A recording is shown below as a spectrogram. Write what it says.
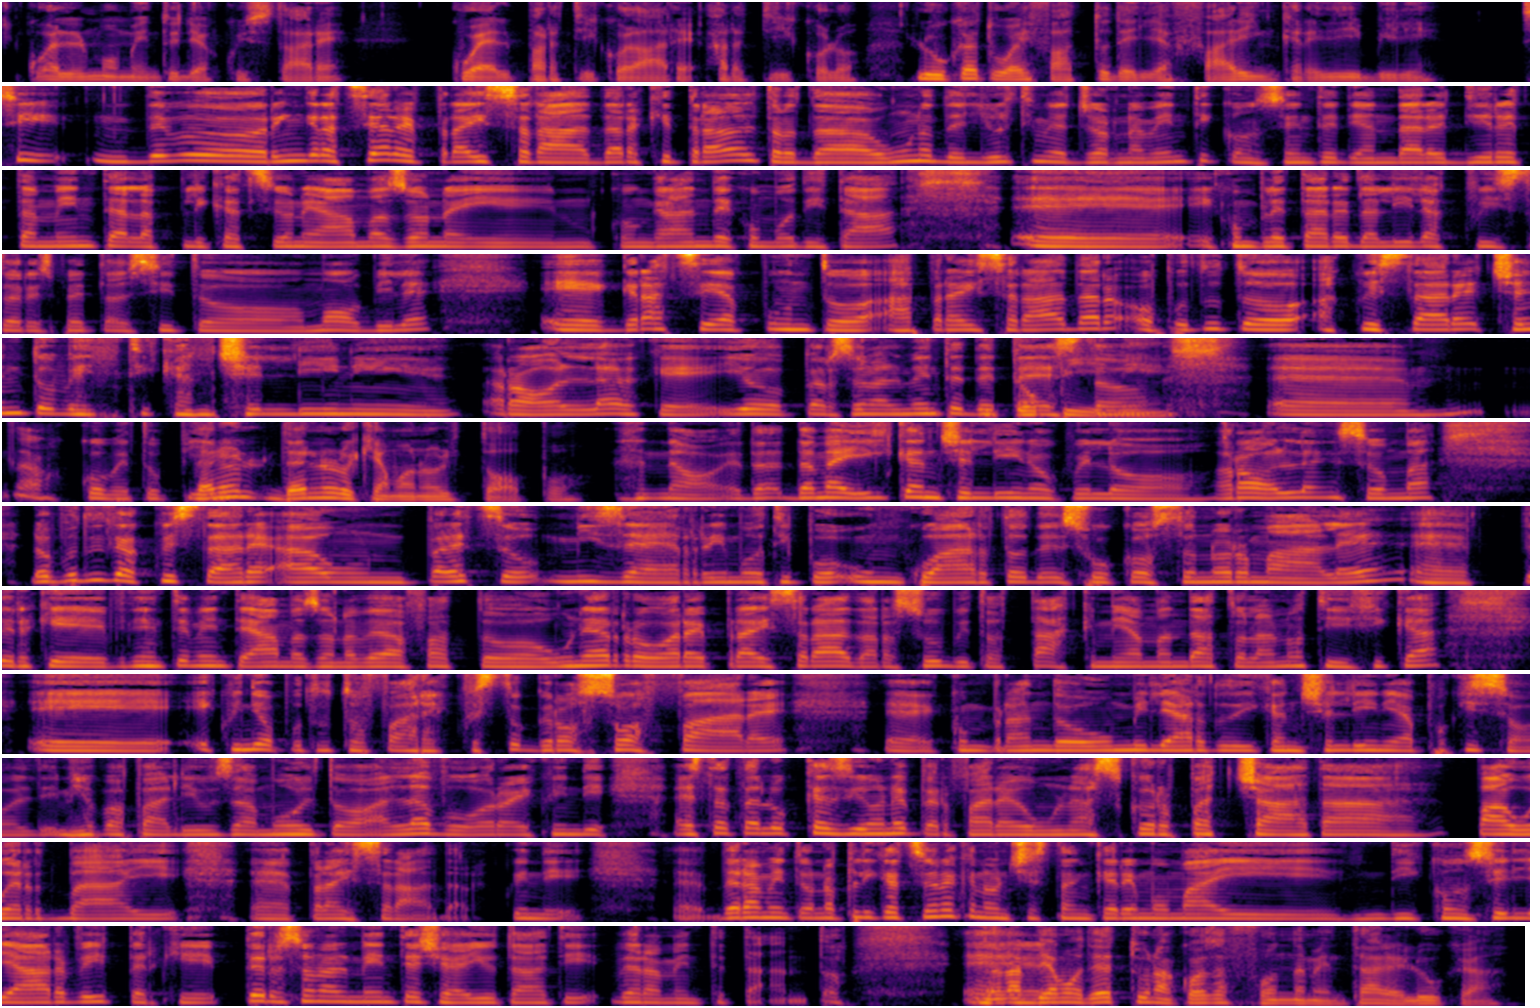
quello è il momento di acquistare quel particolare articolo. Luca, tu hai fatto degli affari incredibili. Sì, devo ringraziare Price Radar che tra l'altro da uno degli ultimi aggiornamenti consente di andare direttamente all'applicazione Amazon in, con grande comodità eh, e completare da lì l'acquisto rispetto al sito mobile e grazie appunto a Price Radar ho potuto acquistare 120 cancellini roll che io personalmente detesto. Eh, no, come topini. Da noi, da noi, lo chiamano il topo. No, da, da me il cancellino, quello roll, insomma, l'ho potuto acquistare a un prezzo miserrimo, tipo un quarto del suo costo normale, eh, perché evidentemente Amazon aveva fatto un errore, Price Radar subito, tac, mi ha mandato la notifica e, e quindi ho potuto fare questo grosso affare eh, comprando un miliardo di cancellini a pochi soldi. Mio papà li usa molto al lavoro e quindi è stata l'occasione per fare una scorpacciata powered by eh, Price Radar. Quindi eh, veramente un'applicazione che non ci stancheremo mai di consigliarvi perché personalmente ci ha aiutati veramente tanto. Non eh, abbiamo detto una cosa fondamentale, Luca.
